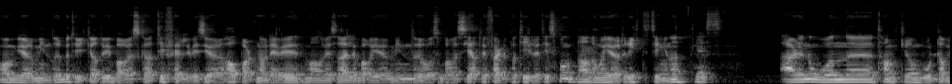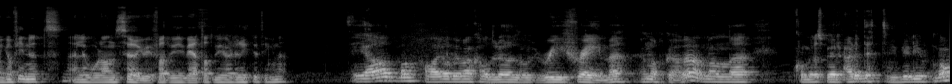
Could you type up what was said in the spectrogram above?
Og om å gjøre mindre betyr ikke at vi bare skal tilfeldigvis gjøre halvparten av det vi vanligvis har, eller bare gjøre mindre og så bare si at vi er ferdig på et tidligere tidspunkt. Det handler om å gjøre de riktige tingene. Yes. Er det noen eh, tanker om hvordan vi kan finne ut, eller hvordan sørger vi for at vi vet at vi gjør de riktige tingene? Ja, man har jo det man kaller å reframe en oppgave. Man eh, kommer og spør er det dette vi ville gjort nå.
